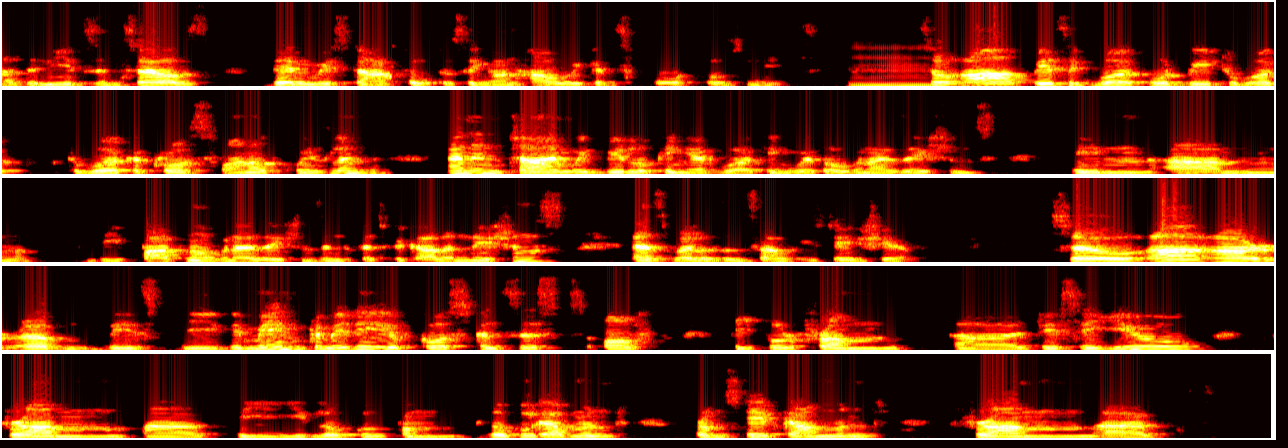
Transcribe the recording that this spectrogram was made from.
uh, the needs themselves, then we start focusing on how we can support those needs. Mm. So our basic work would be to work to work across Far North Queensland, and in time we'd be looking at working with organizations in um, the partner organizations in the Pacific Island nations as well as in Southeast Asia. So our, our um, these, the, the main committee, of course, consists of people from uh, JCU, from uh, the local from local government, from state government, from uh,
